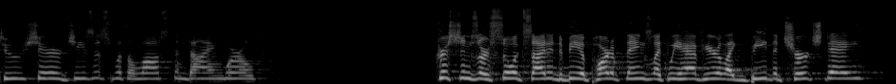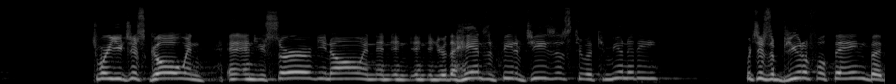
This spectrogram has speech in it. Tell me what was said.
to share Jesus with a lost and dying world? Christians are so excited to be a part of things like we have here, like Be the Church Day, to where you just go and, and, and you serve, you know, and, and, and you're the hands and feet of Jesus to a community, which is a beautiful thing, but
